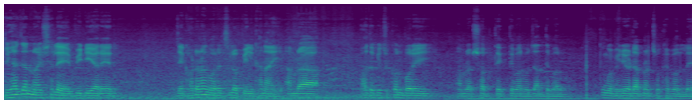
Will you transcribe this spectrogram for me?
দুই সালে বিডিআরের যে ঘটনা ঘটেছিল পিলখানায়, আমরা হয়তো কিছুক্ষণ পরেই আমরা সব দেখতে পারব, জানতে পারব। কিংবা ভিডিওটা আপনার চোখে বললে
